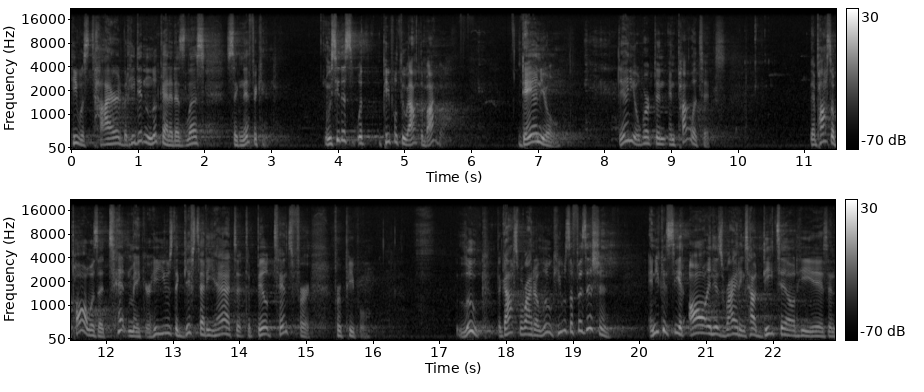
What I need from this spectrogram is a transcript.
he was tired, but he didn't look at it as less significant. We see this with people throughout the Bible. Daniel, Daniel worked in, in politics. The Apostle Paul was a tent maker. He used the gifts that he had to, to build tents for, for people. Luke, the gospel writer Luke, he was a physician. And you can see it all in his writings, how detailed he is and,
